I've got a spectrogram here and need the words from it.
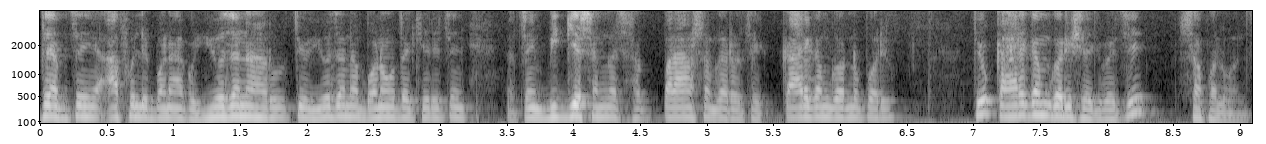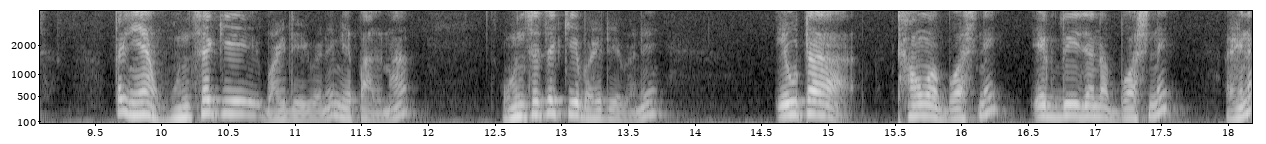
त्यहाँ चाहिँ आफूले बनाएको योजनाहरू त्यो योजना बनाउँदाखेरि चाहिँ चाहिँ विज्ञसँग परामर्श गरेर चाहिँ कार्यक्रम गर्नु पर्यो। त्यो कार्यक्रम गरिसकेपछि सफल हुन्छ। तर यहाँ हुन्छ के भइदियो भने नेपालमा हुन्छ चाहिँ के भइदियो भने एउटा ठाउँमा बस्ने एक दुईजना बस्ने होइन?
